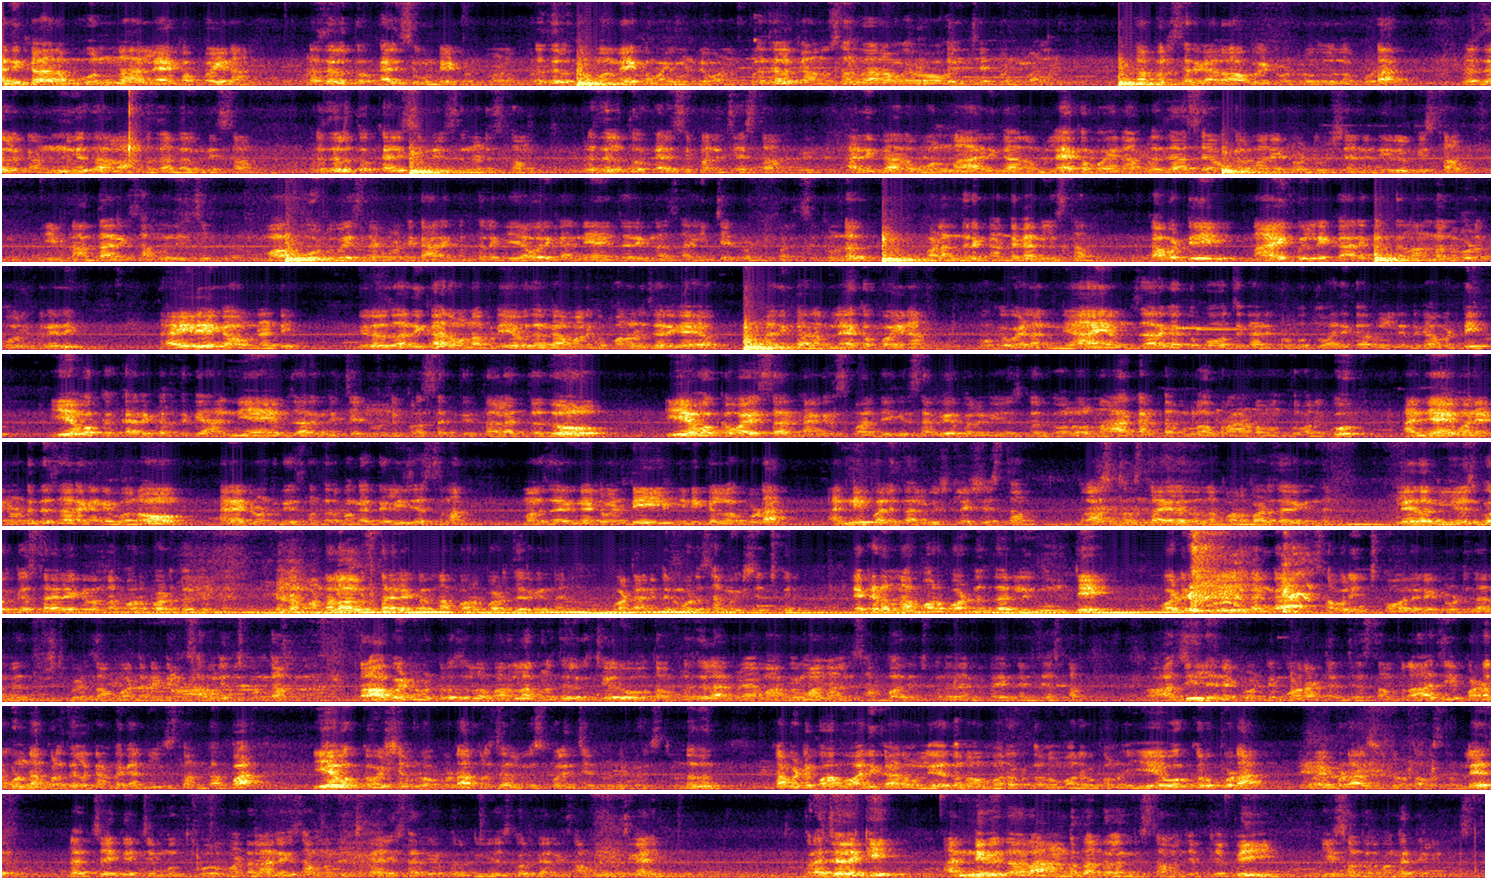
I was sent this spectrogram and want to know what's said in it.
అధికారం ఉన్నా లేకపోయినా ప్రజలతో కలిసి ఉండేటువంటి వాళ్ళం ప్రజలతో మమేకమై ఉండేవాళ్ళం ప్రజలకు అనుసంధానంగా వ్యవహరించేటువంటి వాళ్ళం. తప్పనిసరిగా రాబోయేటువంటి రోజుల్లో కూడా ప్రజలకు అన్ని విధాల అండదండలు ఇస్తాం ప్రజలతో కలిసి మెలిసి నడుస్తాం ప్రజలతో కలిసి పనిచేస్తాం. అధికారం ఉన్నా అధికారం లేకపోయినా ప్రజాసేవకులం అనేటువంటి విషయాన్ని నిరూపిస్తాం. ఈ ప్రాంతానికి సంబంధించి మాకు ఓటు వేసినటువంటి కార్యకర్తలకి ఎవరికి అన్యాయం జరిగినా సహించేటువంటి పరిస్థితి ఉండదు. వాళ్ళందరికీ అండగా నిలుస్తాం. కాబట్టి నాయకుల్ని కార్యకర్తలను అందరిని కూడా కోరుకునేది ధైర్యంగా ఉండండి. ఈరోజు అధికారం ఉన్నప్పుడు ఏ విధంగా మనకు పనులు జరిగాయో అధికారం లేకపోయినా ఒకవేళ న్యాయం జరగకపోవచ్చు కానీ ప్రభుత్వం అధికారులు లేదు కాబట్టి ఏ ఒక్క కార్యకర్తకి అన్యాయం జరగనిచ్చేటువంటి ప్రసక్తి తలెత్తదు ఏ ఒక్క వైఎస్ఆర్ కాంగ్రెస్ పార్టీకి సర్వేపల్లి నియోజకవర్గంలో నా కంఠంలో ప్రాణవంత వరకు అన్యాయం అనేటువంటిది జరగనివ్వను అనేటువంటిది సందర్భంగా తెలియజేస్తున్నాం. మన జరిగినటువంటి ఎన్నికల్లో కూడా అన్ని ఫలితాలు విశ్లేషిస్తాం. రాష్ట్ర స్థాయిలో ఏదన్నా పొరపాటు జరిగిందా? లేదా నియోజకవర్గ స్థాయిలో ఎక్కడన్నా పొరపాటు జరిగిందా? లేదా మండలాల స్థాయిలో ఎక్కడన్నా పొరపాటు జరిగిందా? వాటన్నిటిని కూడా సమీక్షించుకుని ఎక్కడన్నా పొరపాట్లు జరిగి ఉంటే వాటిని ఏ విధంగా సవరించుకోవాలనేటువంటి దాని మీద దృష్టి పెడతాం వాటన్నిటిని సవరించుకుంటాం. రాబోయేటువంటి రోజుల్లో మరలా ప్రజలకు చేరువవుతాం ప్రజల ప్రేమ అభిమానాన్ని సంపాదించుకునే దానికి ప్రయత్నం చేస్తాం రాజీ లేనటువంటి పోరాటం చేస్తాం రాజీ పడకుండా ప్రజలకు అండగా నిలుస్తాం తప్ప ఏ ఒక్క విషయంలో కూడా ప్రజలను విస్మరించేటువంటి పరిస్థితి ఉండదు. కాబట్టి పాపం అధికారం లేదనో మరొకటనో మరొకటనో ఏ ఒక్కరు కూడా భయపడాల్సినటువంటి అవసరం లేదు. ప్రత్యేకించి ముత్తుకూరు మండలానికి సంబంధించి కానీ సర్వేపల్లి నియోజకవర్గానికి సంబంధించి కానీ ప్రజలకి అన్ని విధాలా అండదండలు అందిస్తామని చెప్పి చెప్పి ఈ సందర్భంగా తెలియజేస్తాం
